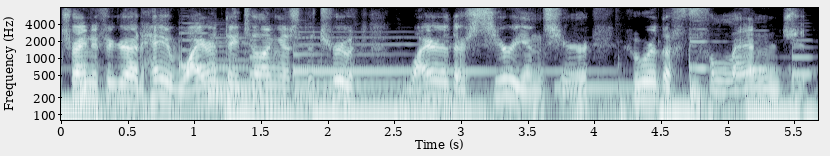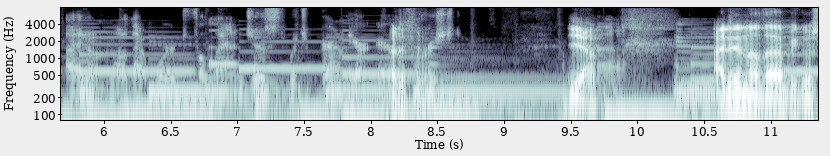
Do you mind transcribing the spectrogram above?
trying to figure out, hey, why aren't they telling us the truth? Why are there Syrians here? Who are the phalange? I don't know that word, phalangist, which apparently are Arab. Christians. Yeah, Uh, I didn't know that because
